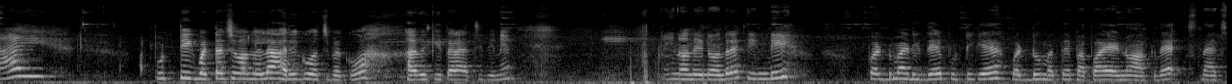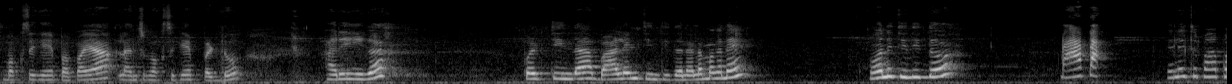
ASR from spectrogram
ಹಾಯ್ ಪುಟ್ಟಿಗೆ ಬಟ್ಟೆ ಹಚ್ಚುವಾಗಲೆಲ್ಲ ಹರಿಗೂ ಹಚ್ಚಬೇಕು ಅದಕ್ಕೆ ಈ ಥರ ಹಚ್ಚಿದ್ದೀನಿ. ಇನ್ನೊಂದೇನು ಅಂದರೆ, ತಿಂಡಿ. ಪಡ್ಡು ಮಾಡಿದ್ದೆ ಪುಟ್ಟಿಗೆ ಪಡ್ಡು ಮತ್ತು ಪಪಾಯ ಹಣ್ಣು ಹಾಕಿದೆ. ಸ್ನ್ಯಾಕ್ಸ್ ಬಾಕ್ಸಿಗೆ ಪಪಾಯ ಲಂಚ್ ಬಾಕ್ಸಿಗೆ ಪಡ್ಡು. ಹರಿ ಈಗ ಪಡ್ಡು ತಿಂದ ಬಾಳೆಹಣ್ಣು ತಿಂತಿದ್ದಾನಲ್ಲ ಮಗನೇ? ಓನಿ ತಿಂದಿದ್ದು? ಎಲ್ಲಾಯ್ತು ಪಾಪ?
